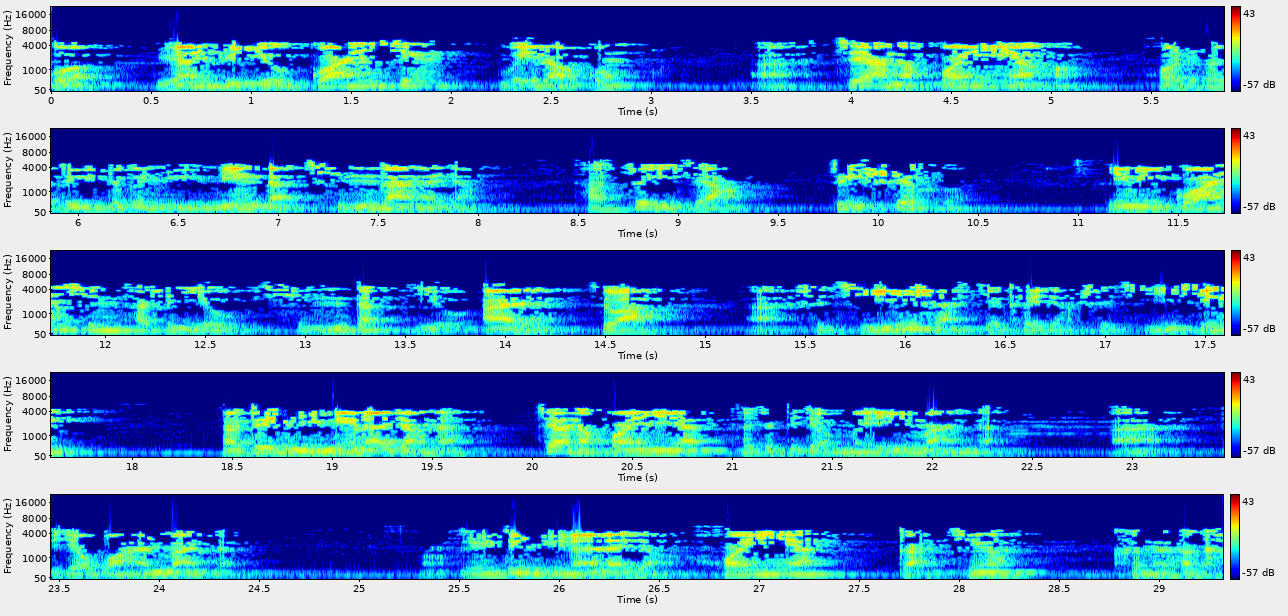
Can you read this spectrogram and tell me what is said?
果原局有官星为老公啊，这样的婚姻也好，或者说对于这个女命的情感来讲，它最佳最适合。因为官星它是有情的、有爱的，是吧？啊，是吉神，也可以讲是吉星。那对女命来讲呢，这样的婚姻啊，它是比较美满的，啊，比较完满的。啊，因为对女人来讲，婚姻啊、感情啊，可能她看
